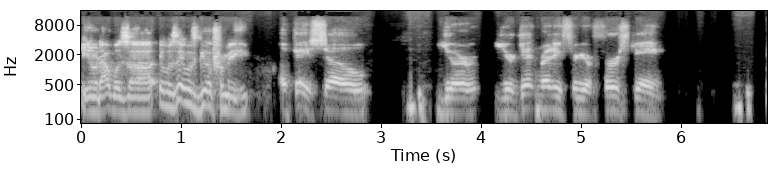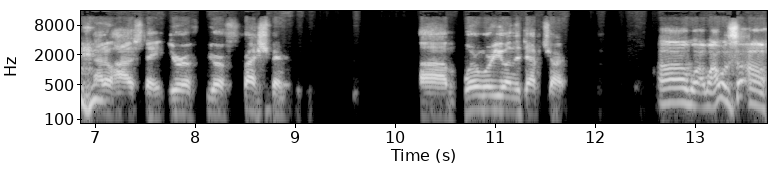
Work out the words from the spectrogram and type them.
you know that was uh, it was it was good for me. Okay, so you're you're getting ready for your first game mm-hmm. at Ohio State. You're a you're a freshman. Um, where were you on the depth chart? Uh, well, I was uh,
